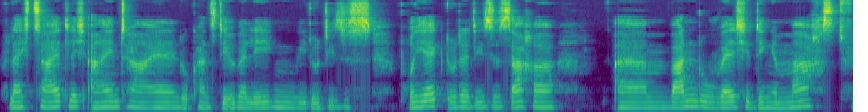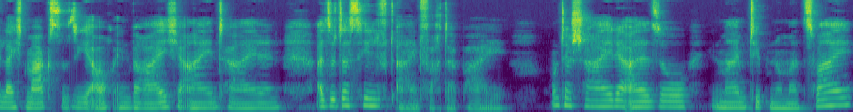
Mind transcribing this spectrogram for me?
vielleicht zeitlich einteilen, du kannst dir überlegen, wie du dieses Projekt oder diese Sache, ähm, wann du welche Dinge machst, vielleicht magst du sie auch in Bereiche einteilen. Also das hilft einfach dabei. Unterscheide also in meinem Tipp Nummer zwei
